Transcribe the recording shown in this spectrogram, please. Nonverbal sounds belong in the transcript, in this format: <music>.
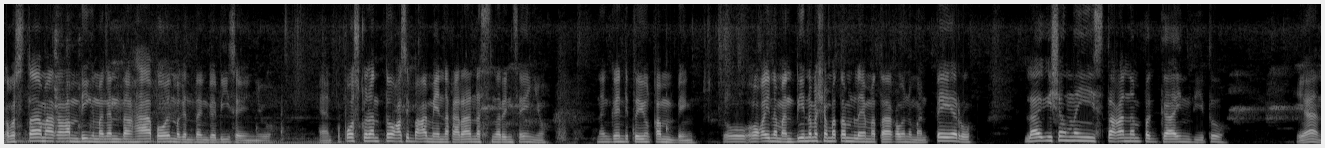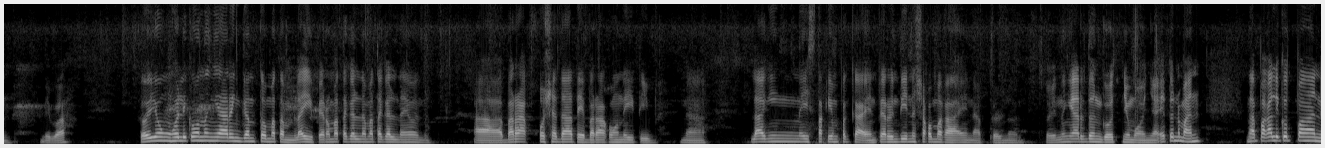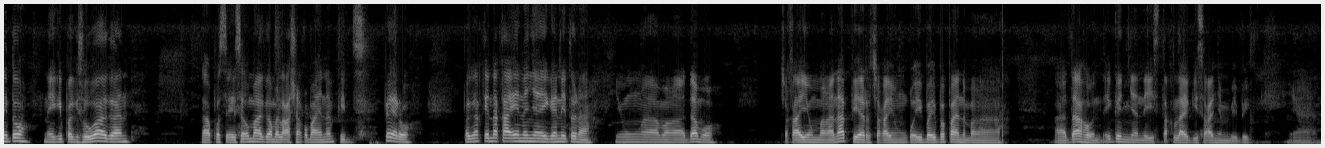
Kamusta mga kakambing? Magandang hapon, magandang gabi sa inyo. Ayan, popost ko lang to kasi baka may nakaranas na rin sa inyo ng ganito yung kambing. So, okay naman. Di naman siya matamlay, matakaw naman. Pero, lagi siyang naiistakan ng pagkain dito. Ayan, di ba? So, yung huli kong nangyaring ganito matamlay, pero matagal na matagal na yon. Ah, barako ko siya dati, barakong native, na laging na-stuck yung pagkain, pero hindi na siya kumakain after nun. So, yung nangyari doon, goat pneumonia. Ito naman, napakalikot pa nga nito. Nakikipagsuwagan. Tapos eh, sa umaga, malakas siyang kumain ng feeds. Pero, pag ang kinakain na niya ay ganito na, yung ah, mga damo, tsaka yung mga napier, tsaka yung iba-iba pa na mga ah, dahon, eh ganyan, na-stuck lagi sa kanyang bibig. Yan.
